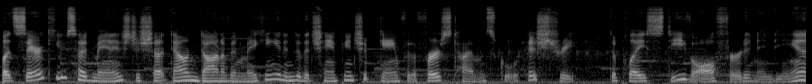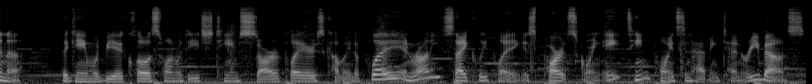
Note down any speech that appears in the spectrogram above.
but Syracuse had managed to shut down Donovan, making it into the championship game for the first time in school history to play Steve Alford in Indiana. The game would be a close one with each team's star players coming to play, and Rony Seikaly playing his part, scoring 18 points and having 10 rebounds.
